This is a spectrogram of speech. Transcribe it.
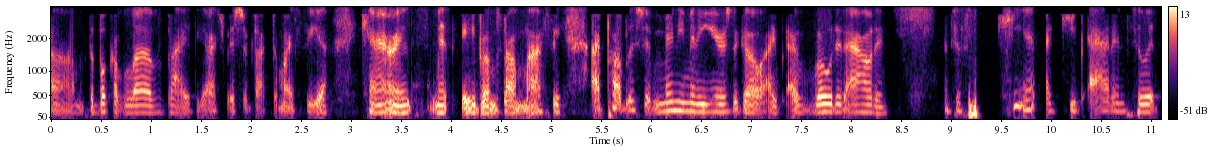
um, The Book of Love by the Archbishop Dr. Marcia Karen Smith Abrams Almasi. I published it many, many years ago. I, I wrote it out and I just can't I keep adding to it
